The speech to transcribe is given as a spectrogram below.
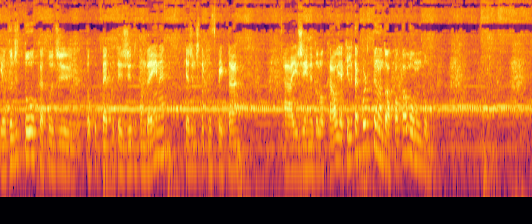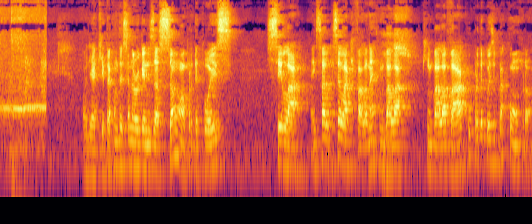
E eu tô de touca, tô de tô com o pé protegido também, né? Que a gente tem que respeitar a higiene do local. E aqui ele tá cortando, ó, copa lombo. Olha, aqui tá acontecendo a organização, ó, para depois selar. É selar que fala, né? Embalar, que embala vácuo para depois ir para compra, ó.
